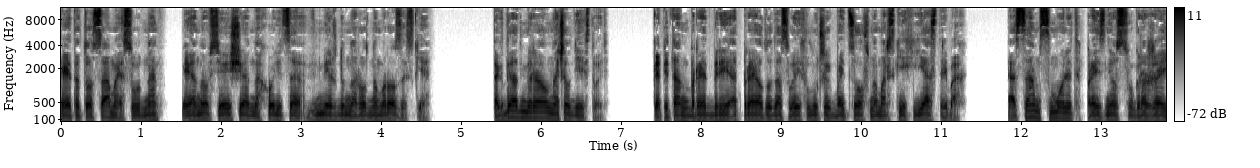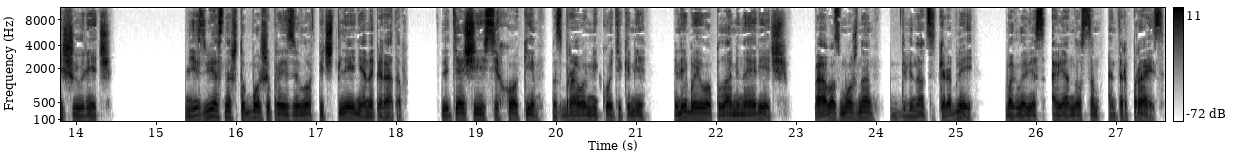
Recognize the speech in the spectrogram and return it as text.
Это то самое судно, и оно все еще находится в международном розыске. Тогда адмирал начал действовать. Капитан Брэдбери отправил туда своих лучших бойцов на морских ястребах, а сам Смолет произнес угрожающую речь. Неизвестно, что больше произвело впечатление на пиратов — летящие сихоки с бравыми котиками, либо его пламенная речь, а, возможно, 12 кораблей во главе с авианосцем «Энтерпрайз»,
